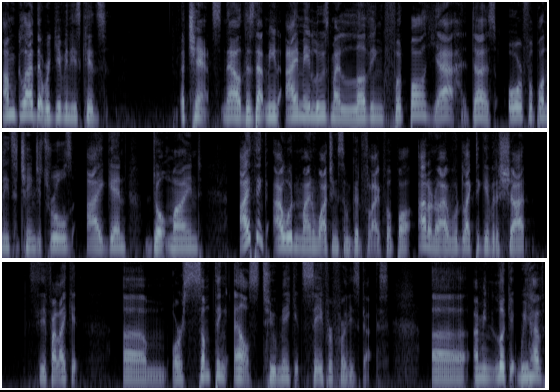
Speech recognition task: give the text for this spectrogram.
I'm glad that we're giving these kids a chance. Now, does that mean I may lose my loving football? Yeah, it does. Or football needs to change its rules. I again don't mind. I think I wouldn't mind watching some good flag football. I don't know. I would like to give it a shot, see if I like it, um, or something else to make it safer for these guys. Uh, I mean, look, we have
